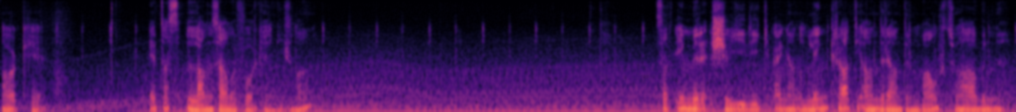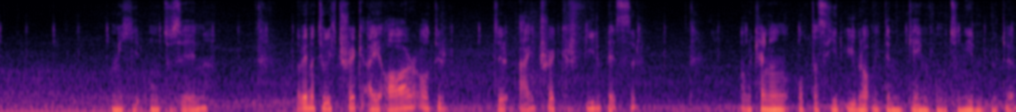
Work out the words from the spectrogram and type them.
Okay. Etwas langsamer vorgehen diesmal. Es hat immer schwierig, eine Hand am Lenkrad, die andere an der Maus zu haben, um mich hier umzusehen. Da wäre natürlich Track IR oder der Eye Tracker viel besser. Aber keine Ahnung, ob das hier überhaupt mit dem Game funktionieren würde.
